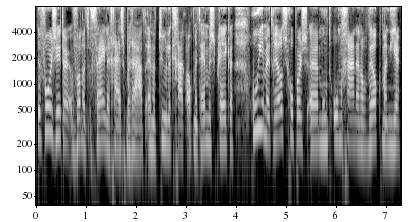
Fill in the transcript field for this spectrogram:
de voorzitter van het Veiligheidsberaad. En natuurlijk ga ik ook met hem bespreken hoe je met railschoppers uh, moet omgaan en op welke manier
